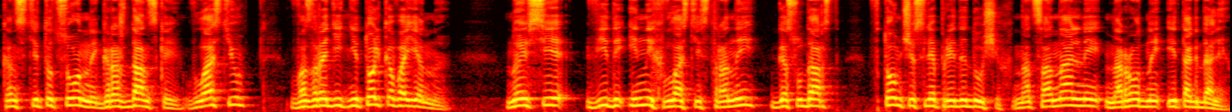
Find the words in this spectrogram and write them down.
конституционной гражданской властью возродить не только военную, но и все виды иных властей страны, государств, в том числе предыдущих, национальный, народный и так далее.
